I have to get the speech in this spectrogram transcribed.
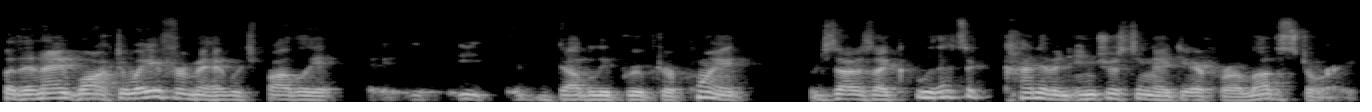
but then I walked away from it, which probably doubly proved her point. Which is, I was like, oh, that's a kind of an interesting idea for a love story."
